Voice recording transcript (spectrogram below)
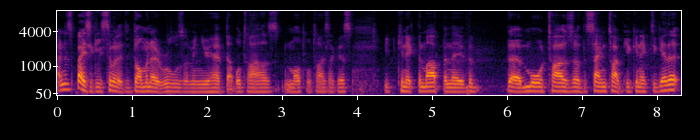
And it's basically similar to domino rules. I mean, you have double tiles, multiple tiles like this. You connect them up, and they, the the more tiles of the same type you connect together,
